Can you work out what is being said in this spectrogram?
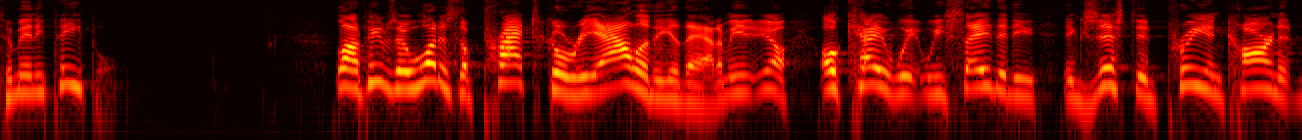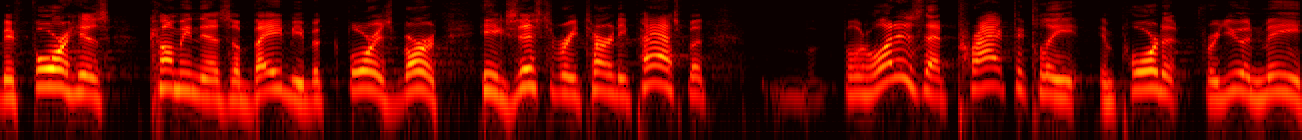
to many people. A lot of people say, what is the practical reality of that? I mean, you know, okay, we, we say that he existed pre incarnate before his coming as a baby, before his birth. He existed for eternity past, but, but what is that practically important for you and me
